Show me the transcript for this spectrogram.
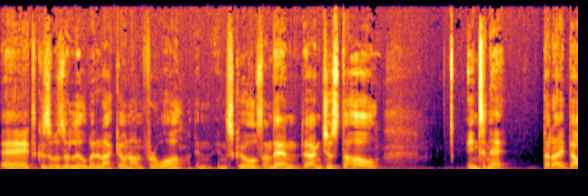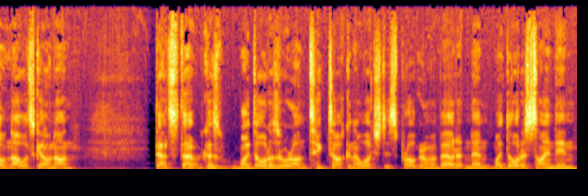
uh, because there was a little bit of that going on for a while in, in schools, and then and just the whole internet that I don't know what's going on. That's that because my daughters were on TikTok and I watched this program about it, and then my daughter signed in.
